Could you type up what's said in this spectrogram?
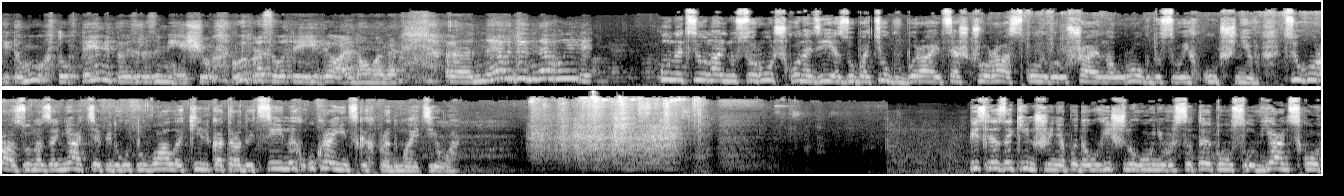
І тому хто в темі, той зрозуміє, що випрасувати її ідеально у мене е, не, не вийде. У національну сорочку Надія Зубатюк вбирається щораз, коли вирушає на урок до своїх учнів. Цього разу на заняття підготувала кілька традиційних українських предметів. Після закінчення педагогічного університету у Слов'янську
